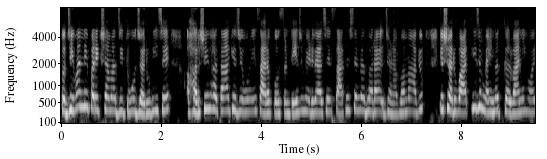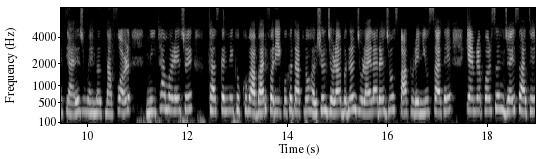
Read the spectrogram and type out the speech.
તો જીવનની પરીક્ષામાં જીતવું જરૂરી છે. હર્ષિલ હતા કે જેઓએ સારા પર્સન્ટેજ મેળવ્યા છે, સાથે જ તેમના દ્વારા જણાવવામાં આવ્યું કે શરૂઆતથી જ મહેનત કરવાની હોય, ત્યારે જ મહેનતના ફળ મીઠા મળે છે. ખાસ કરીને ખૂબ ખૂબ આભાર, ફરી વખત આપનો હર્ષલ જોડા બદલ જોડાયેલા રહેજો. સ્પાર્ક ટુડે ન્યૂઝ સાથે, કેમેરા પર્સન જય સાથે,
